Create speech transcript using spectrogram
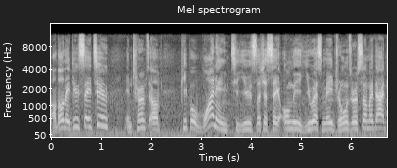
Although they do say too, in terms of people wanting to use, let's just say only US made drones or something like that,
